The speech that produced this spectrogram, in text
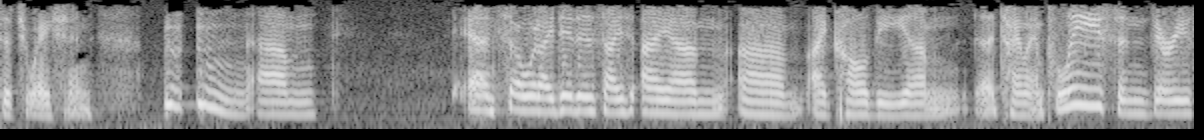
situation. um, and so what I did is I I um um I called the um uh, Thailand police and various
